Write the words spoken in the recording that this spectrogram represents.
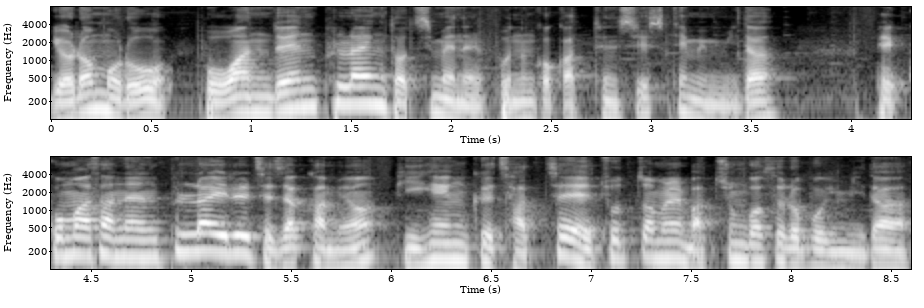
여러모로 보완된 플라잉 더치맨을 보는 것 같은 시스템입니다. 베코마사는 플라이를 제작하며 비행 그 자체에 초점을 맞춘 것으로 보입니다.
